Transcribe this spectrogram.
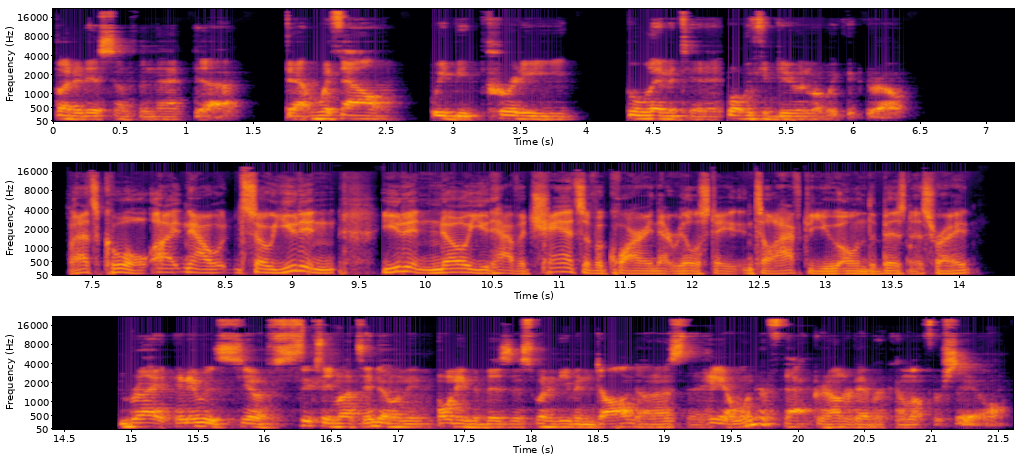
but it is something that uh, that without we'd be pretty limited at what we could do and what we could grow. That's cool. Uh, now, so you didn't you didn't know you'd have a chance of acquiring that real estate until after you owned the business, right? Right, and it was you know six eight months into owning, owning the business when it even dawned on us that hey, I wonder if that ground would ever come up for sale.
